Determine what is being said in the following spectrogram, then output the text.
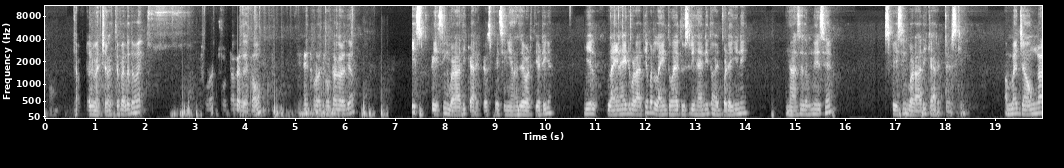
कैपिटल में अच्छे लगते पहले तो मैं थोड़ा छोटा कर देता हूँ। इन्हें थोड़ा छोटा कर दिया। स्पेसिंग बढ़ा दी कैरेक्टर स्पेसिंग यहाँ से बढ़ती है, ठीक है? ये लाइन हाइट बढ़ाती है, पर लाइन तुम्हारी दूसरी है नहीं तो हाइट बढ़ेगी नहीं। यहाँ से तुमने इसे स्पेसिंग बढ़ा दी कैरेक्टर्स की। अब मैं जाऊँगा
